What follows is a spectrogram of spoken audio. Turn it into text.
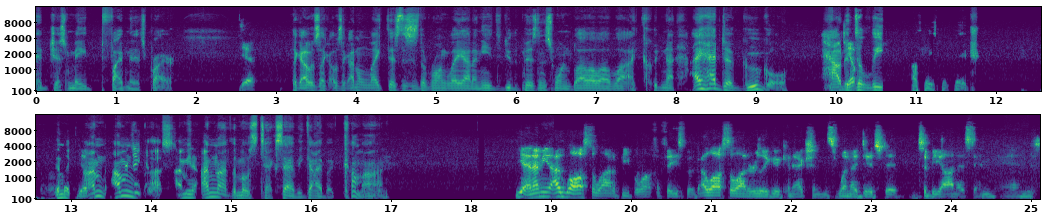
had just made five minutes prior. Yeah. Like I was like, I was like, I don't like this. This is the wrong layout. I need to do the business one. Blah blah blah blah. I could not. I had to Google how to Yep. delete a Facebook page. And like, Yep. I'm, I'm, Ridiculous. I mean, I'm not the most tech savvy guy, but come on. Yeah, and I mean, I lost a lot of people off of Facebook. I lost a lot of really good connections when I ditched it, to be honest. And and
